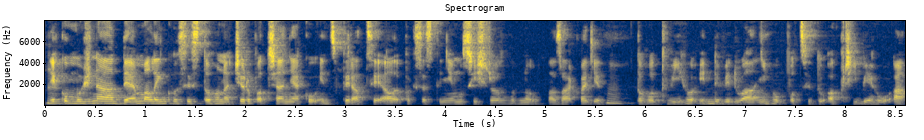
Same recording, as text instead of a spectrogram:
Hmm. Jako možná jde malinko si z toho načerpat třeba nějakou inspiraci, ale pak se stejně musíš rozhodnout na základě hmm. toho tvýho individuálního pocitu a příběhu a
